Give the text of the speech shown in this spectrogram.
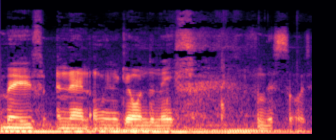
move, and then I'm gonna go underneath from this side.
